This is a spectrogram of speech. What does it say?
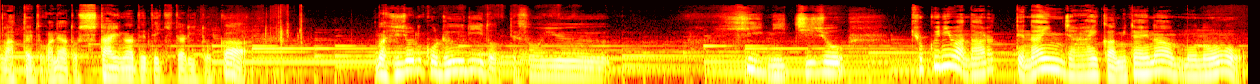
があったりとかねあと死体が出てきたりとか、まあ、非常にこうルー・リードってそういう非日常曲にはなってないんじゃないかみたいなものを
